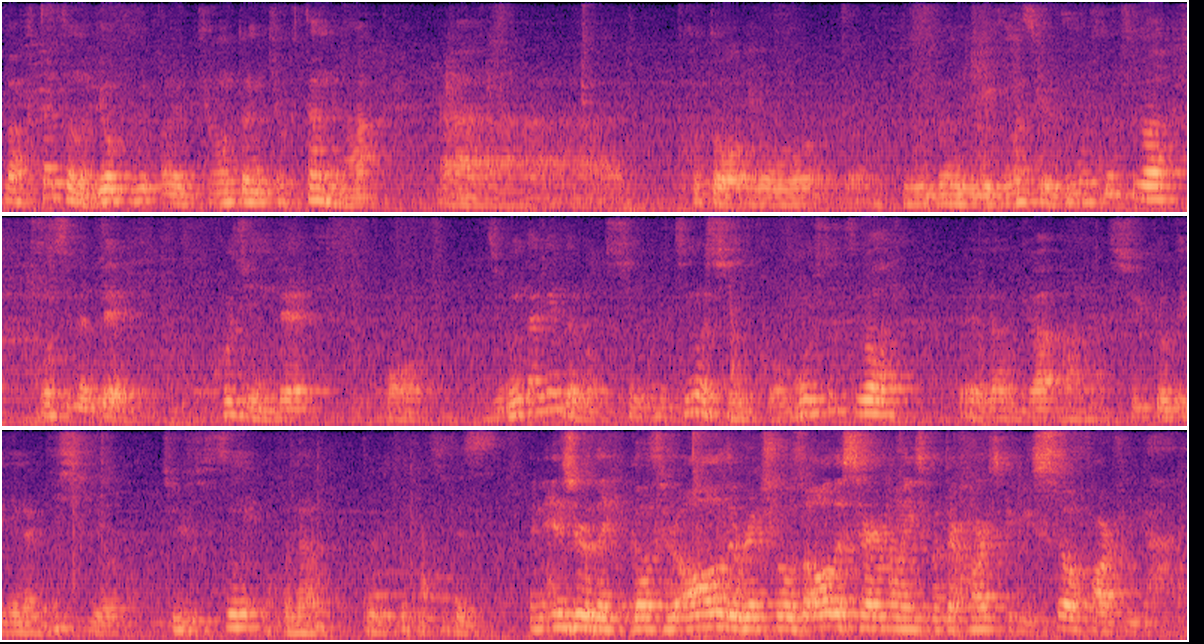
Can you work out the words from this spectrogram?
まあ、2つの両本当に極端なあーことに分離できますけれども一つはもう全て個人でもう自分だけでの信うちの信仰もう一つは、えー何か宗教的な儀式を忠実に行うという形です In Israel, they could go through all the rituals, all the ceremonies, but their hearts could be so far from God.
